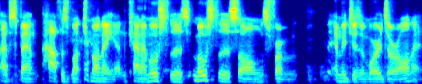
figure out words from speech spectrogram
I've spent half as much money, and kind of most of the most of the songs from Images and Words are on it.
